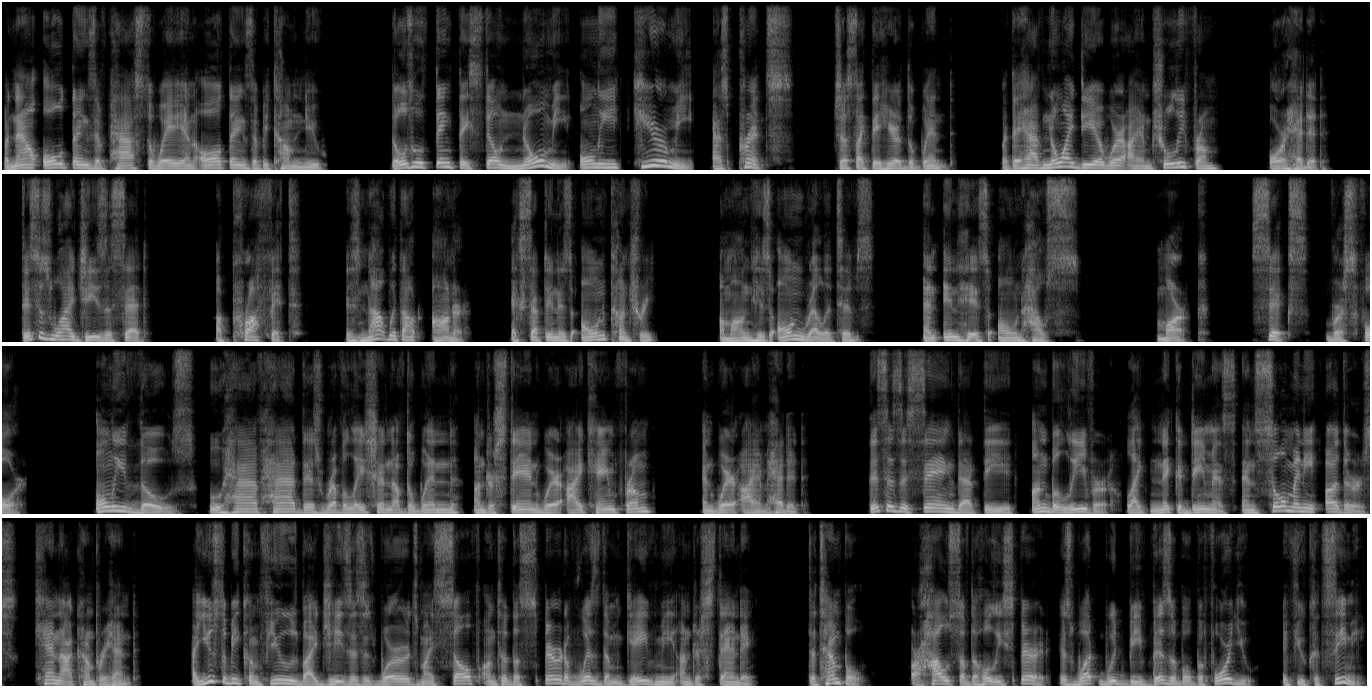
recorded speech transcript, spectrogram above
But now old things have passed away and all things have become new. Those who think they still know me only hear me as Prince, just like they hear the wind, but they have no idea where I am truly from or headed. This is why Jesus said, A prophet is not without honor except in his own country, among his own relatives, and in his own house. Mark 6, verse 4. Only those who have had this revelation of the wind understand where I came from and where I am headed. This is a saying that the unbeliever, like Nicodemus and so many others, cannot comprehend. I used to be confused by Jesus' words myself until the Spirit of wisdom gave me understanding. The temple, or house of the Holy Spirit, is what would be visible before you if you could see me.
